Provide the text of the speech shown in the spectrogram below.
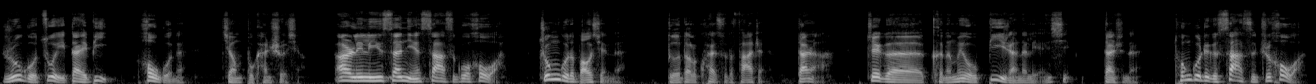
如果坐以待毙，后果呢将不堪设想。二零零三年 SARS 过后啊，中国的保险呢得到了快速的发展。当然啊，这个可能没有必然的联系，但是呢，通过这个 SARS 之后啊，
